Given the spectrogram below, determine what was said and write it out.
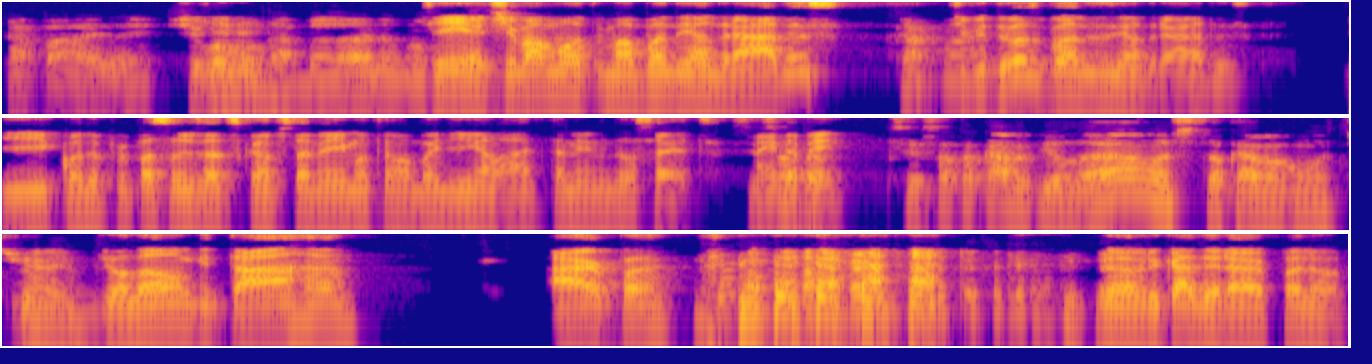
Capaz, né? Chegou Que- a montar banda, alguma Sim, eu coisa tinha uma, uma banda em Andradas, Capaz. tive duas bandas em Andradas, e quando eu fui pra São José dos Campos também montei uma bandinha lá que também não deu certo. Você Ainda bem. Você só tocava violão ou você tocava algum outro É, instrumento? violão, guitarra, harpa. não, brincadeira, harpa não.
